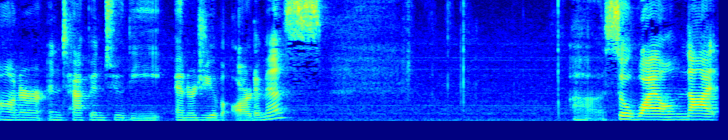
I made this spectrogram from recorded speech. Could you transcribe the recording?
honor and tap into the energy of Artemis. Uh, so while not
